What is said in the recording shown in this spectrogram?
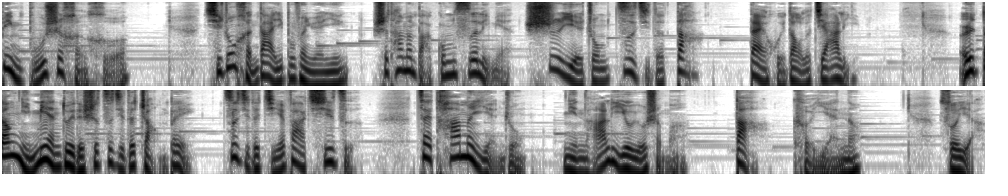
并不是很合，其中很大一部分原因是他们把公司里面事业中自己的大带回到了家里，而当你面对的是自己的长辈、自己的结发妻子，在他们眼中，你哪里又有什么大可言呢？所以啊，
